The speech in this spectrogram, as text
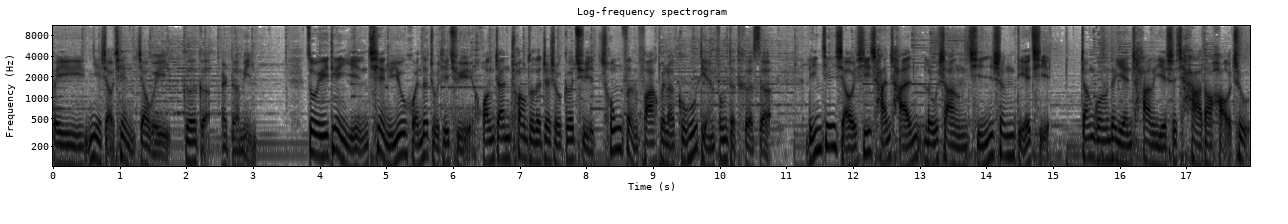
被聂小倩叫为哥哥而得名。作为电影《倩女幽魂》的主题曲，黄沾创作的这首歌曲充分发挥了古典风的特色。林间小溪潺潺，楼上琴声迭起，张国荣的演唱也是恰到好处。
